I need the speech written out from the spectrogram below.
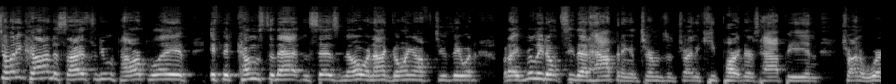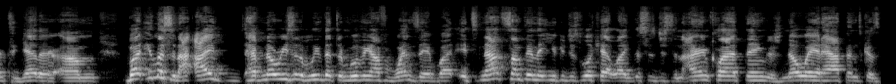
Tony Khan decides to do a power play if, if it comes to that and says, no, we're not going off Tuesday. But I really don't see that happening in terms of trying to keep partners happy and trying to work together. Um, but listen, I, I, have no reason to believe that they're moving off of Wednesday, but it's not something that you can just look at like this is just an ironclad thing. There's no way it happens because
